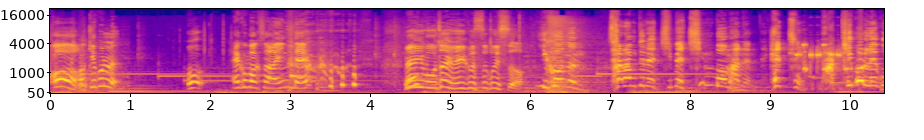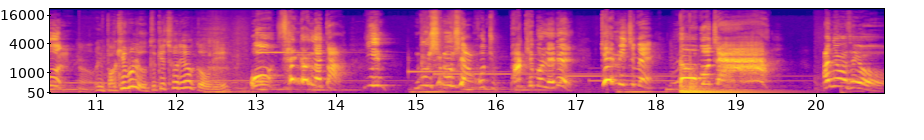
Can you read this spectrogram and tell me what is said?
어, 바퀴벌레! 어? 에고 박사 아닌데? 왜 이 모자에 왜 이거 쓰고 있어? 이거는 사람들의 집에 침범하는 해충 바퀴벌레군. 어, 이 바퀴벌레 어떻게 처리할까, 우리? 어, 생각났다. 이 무시무시한 고추 바퀴벌레를 개미집에 넣어보자. 안녕하세요,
